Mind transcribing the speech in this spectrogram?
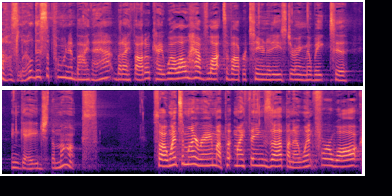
I was a little disappointed by that, but I thought, okay, well, I'll have lots of opportunities during the week to engage the monks. So I went to my room, I put my things up, and I went for a walk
